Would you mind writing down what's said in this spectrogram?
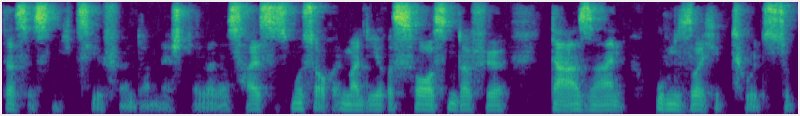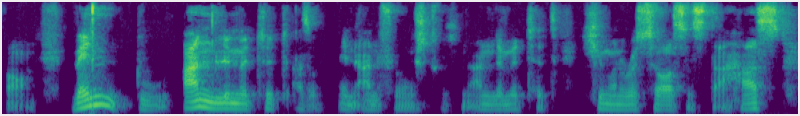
das ist nicht zielführend an der Stelle. Das heißt, es muss auch immer die Ressourcen dafür da sein, um solche Tools zu bauen. Wenn du unlimited, also in Anführungsstrichen unlimited Human Resources da hast,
